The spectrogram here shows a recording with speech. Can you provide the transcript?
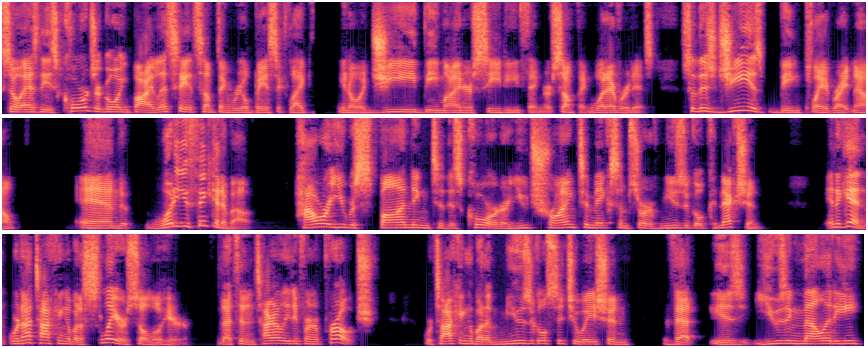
So as these chords are going by, let's say it's something real basic like, you know, a G, B minor, C, D thing or something, whatever it is. So this G is being played right now. And what are you thinking about? How are you responding to this chord? Are you trying to make some sort of musical connection? And again, we're not talking about a Slayer solo here. That's an entirely different approach. We're talking about a musical situation that is using melody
